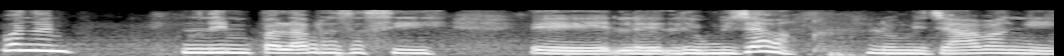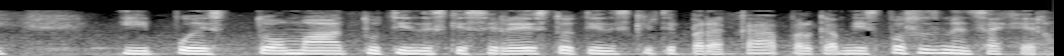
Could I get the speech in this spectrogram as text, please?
bueno, en palabras así, eh, le, humillaban, le humillaban y, y pues toma, tú tienes que hacer esto, tienes que irte para acá, para acá. Mi esposo es mensajero.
